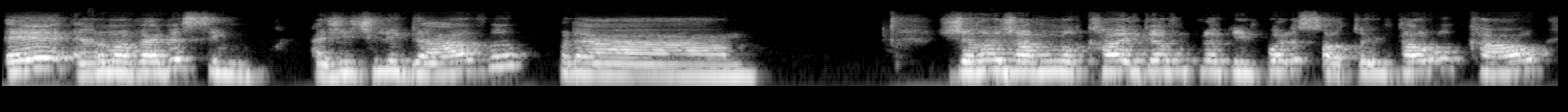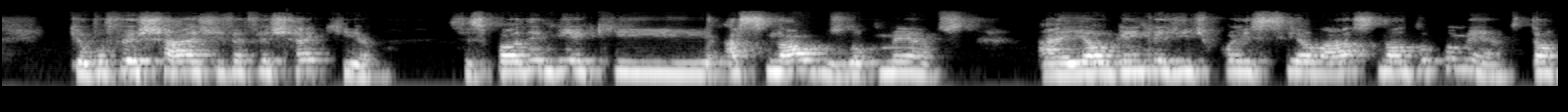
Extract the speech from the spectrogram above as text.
é, era uma vibe assim, a gente ligava para já arranjava um local e ligava para alguém, olha só, tô em tal local que eu vou fechar, a gente vai fechar aqui. Vocês podem vir aqui assinar alguns documentos? Aí alguém que a gente conhecia lá assinar o documento. Então,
